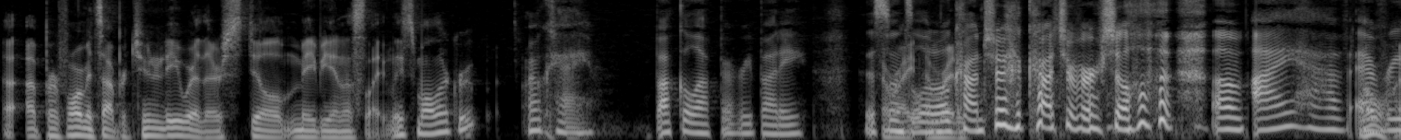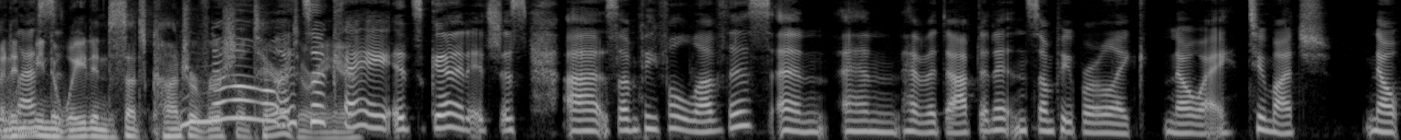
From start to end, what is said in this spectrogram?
a, a performance opportunity where they're still maybe in a slightly smaller group? okay buckle up everybody this All one's right, a little contra- controversial um i have every oh, I didn't mean to wade into such controversial no, territory. It's here. okay. It's good. It's just uh, some people love this and and have adopted it, and some people are like, no way, too much. Nope,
